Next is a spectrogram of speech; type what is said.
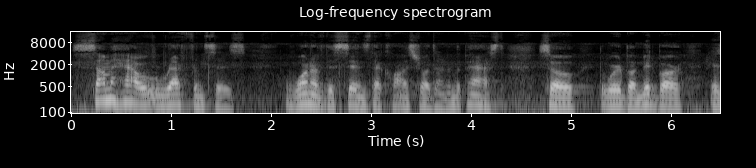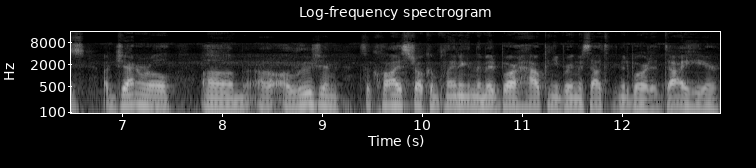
somehow references one of the sins that Klal Yisrael done in the past. So the word Bamidbar is a general um, uh, allusion to Yisrael complaining in the Midbar, how can you bring us out to the Midbar to die here?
